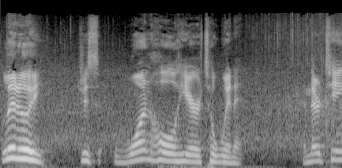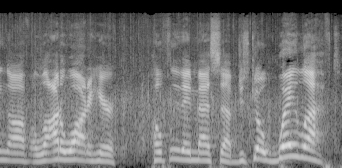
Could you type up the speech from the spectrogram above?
Literally just one hole here to win it. And they're teeing off a lot of water here. Hopefully they mess up. Just go way left.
